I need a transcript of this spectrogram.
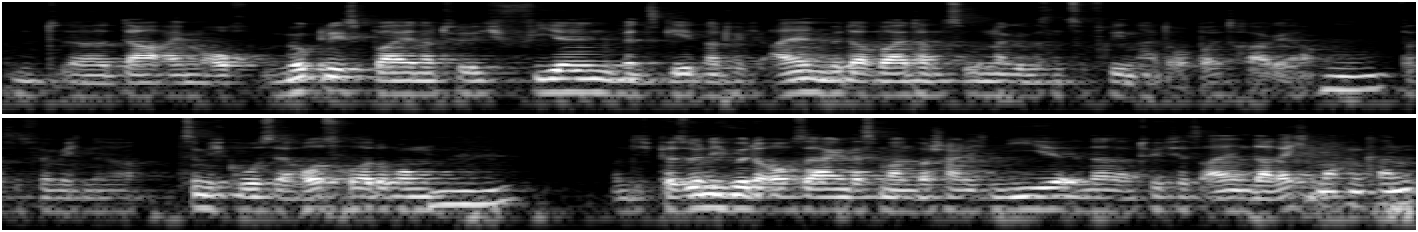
und äh, da einem auch möglichst bei natürlich vielen, wenn es geht, natürlich allen Mitarbeitern zu einer gewissen Zufriedenheit auch beitrage. Ja. Mhm. Das ist für mich eine ziemlich große Herausforderung. Mhm. Und ich persönlich würde auch sagen, dass man wahrscheinlich nie natürlich das allen da recht machen kann.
